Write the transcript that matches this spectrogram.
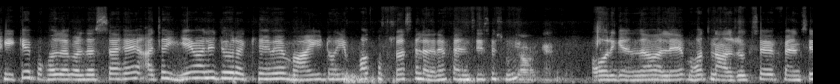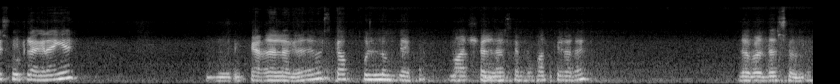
ठीक है बहुत ज़बरदस्त सा है। अच्छा ये वाले जो रखे हुए हैं वाइट और ये बहुत खूबसूरत से लग रहे हैं फैंसी से सूट और गेंजा वाले बहुत नाजुक से फैंसी सूट लग रहे हैं ये। प्यारा लग रहा है इसका फुल लुक देखो। माशाल्लाह से बहुत प्यारा है। ज़बरदस्त हो। गया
